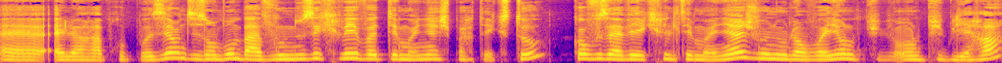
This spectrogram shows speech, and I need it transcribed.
euh, elle leur a proposé en disant bon bah vous nous écrivez votre témoignage par texto. Quand vous avez écrit le témoignage, vous nous l'envoyez, on, le publiera.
